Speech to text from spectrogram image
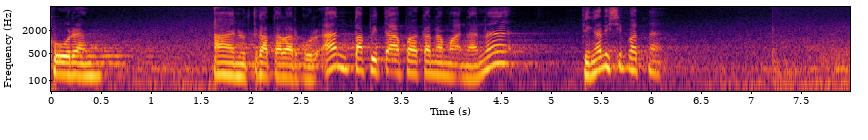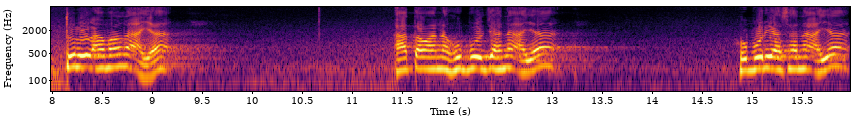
Kurang anu katalar Quran tapi tak apa karena maknana tinggal di sifatna tulul amalna aya atau anak hubul jahna aya hubul riasana aya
